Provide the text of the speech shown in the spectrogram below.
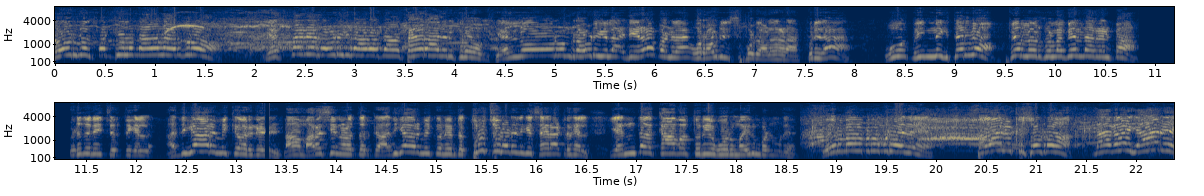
ரவுடிகள் பட்டியல நாங்களா இருக்கிறோம். எத்தனை ரவுடிகளாக நாங்கள் தயாராக இருக்கிறோம் எல்லோரும் ரவுடிகளா நீ என்ன பண்ணுவ? ஒரு ரவுடி போடு அவ்வளவுதாடா புரியுதா? இன்னைக்கு தெரியும். வீரலூருக்குள்ள வீரனார் நினைப்பா. விடுதலை சிறுத்தைகள் அதிகாரமிக்கவர்கள். நாம் அரசியல் நலத்திற்கு அதிகாரமிக்கவர் என்ற துணிச்சலோடு நீங்க செயலாற்றுங்கள். எந்த காவல்துறையும் ஒரு மயிரும் பண்ண முடியாது. ஒரு மயிரும் பண்ண முடியாது. சவாலிட்டு சொல்றோம் நாங்களாம் யாரு?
